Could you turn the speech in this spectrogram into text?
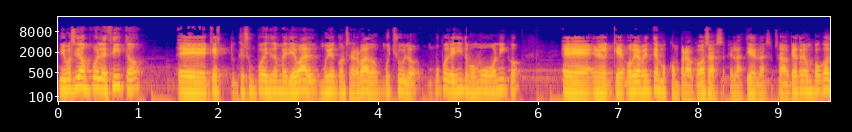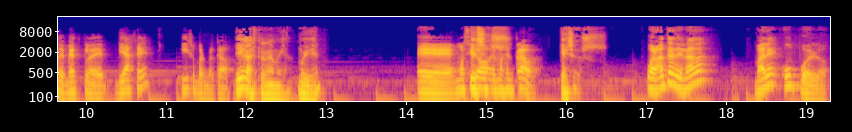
Y hemos ido a un pueblecito, eh, que, es, un pueblecito medieval, muy bien conservado, muy chulo, muy pequeñito, muy, bonito, eh, en el que obviamente hemos comprado cosas en las tiendas. O sea, voy a traer un poco de mezcla de viaje y supermercado. Y gastronomía, muy bien. Eh, hemos ido, hemos entrado. Quesos. Bueno, antes de nada, ¿vale? Un pueblo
